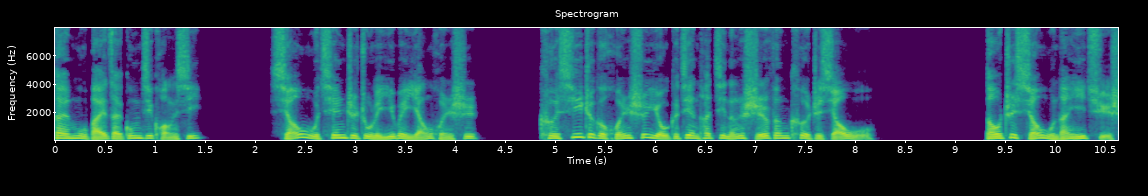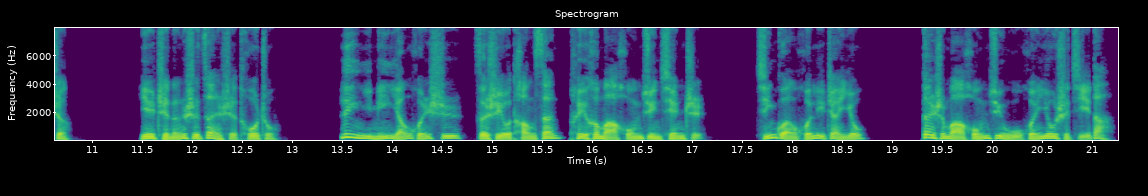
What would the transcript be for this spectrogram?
戴沐白在攻击狂吸，小舞牵制住了一位阳魂师。可惜这个魂师有个剑，他技能十分克制小舞，导致小舞难以取胜，也只能是暂时拖住。另一名阳魂师则是由唐三配合马红俊牵制。尽管魂力占优，但是马红俊武魂优势极大，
